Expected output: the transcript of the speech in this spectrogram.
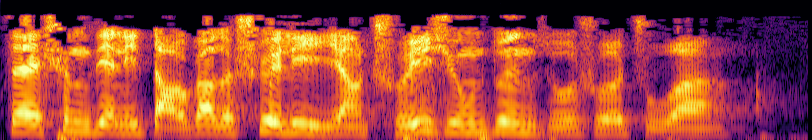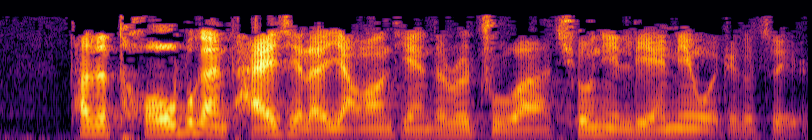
在圣殿里祷告的税吏一样，捶胸顿足说：“主啊！”他的头不敢抬起来仰望天，他说：“主啊，求你怜悯我这个罪人。”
